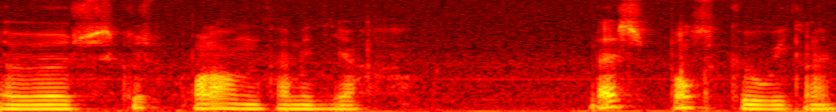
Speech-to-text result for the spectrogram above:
Euh, est-ce que je prends là en intermédiaire? Là, je pense que oui, quand même.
